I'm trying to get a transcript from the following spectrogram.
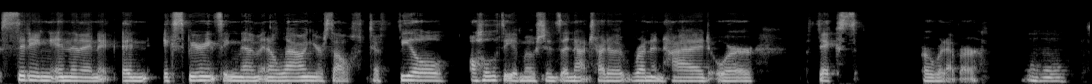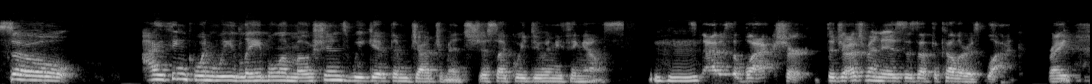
sitting in them and, and experiencing them and allowing yourself to feel all of the emotions and not try to run and hide or fix or whatever. Mm-hmm. So I think when we label emotions, we give them judgments just like we do anything else. Mm-hmm. So that is the black shirt. The judgment is is that the color is black right? Mm-hmm.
